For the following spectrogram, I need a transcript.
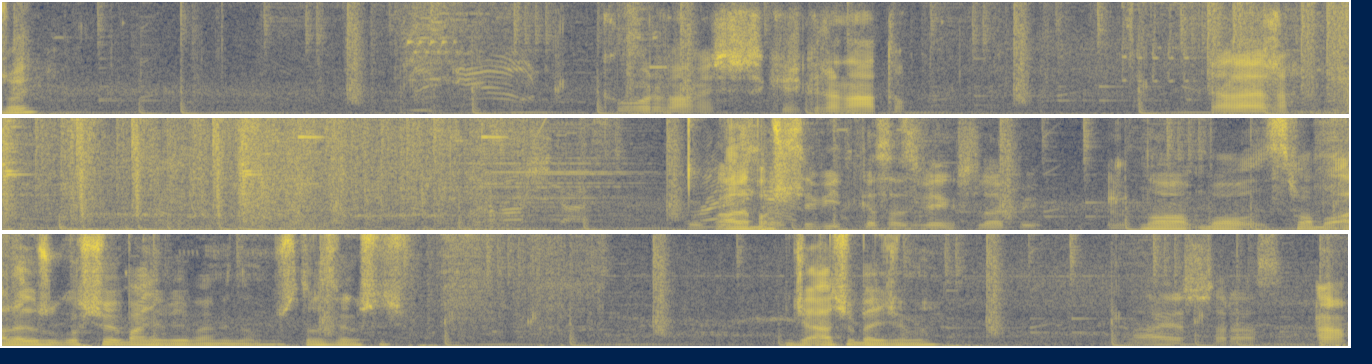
here. Mam jeszcze jakiegoś granatu. Ja leżę. Ale masz- Witkę za zwiększ lepiej. No, bo słabo, ale już gościowy banie wyjebałem jedną. Muszę to zwiększyć. Gdzie A czy B idziemy? A, jeszcze raz. No.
